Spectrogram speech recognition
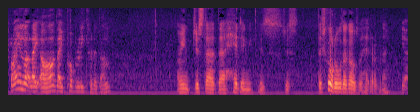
Playing like they are, they probably could have done. I mean, just their their heading is just they've scored all their goals with a header, haven't they? Yeah.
